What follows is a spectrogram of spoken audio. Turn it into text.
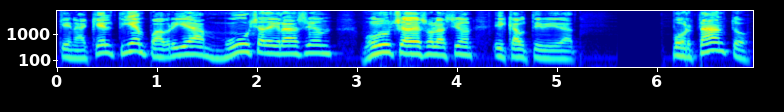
que en aquel tiempo habría mucha degradación, mucha desolación y cautividad. Por tanto,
